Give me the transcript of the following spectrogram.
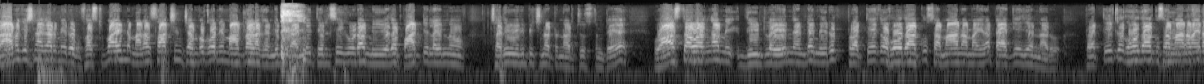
రామకృష్ణ గారు. మీరు ఫస్ట్ పాయింట్ మనసాక్షిని చంపుకొని మాట్లాడకండి. మీరు అన్ని తెలిసి కూడా మీ ఏదో పార్టీ లైన్ చదివి వినిపించినట్టున్నారు చూస్తుంటే వాస్తవంగా మీ దీంట్లో ఏంటంటే మీరు ప్రత్యేక హోదాకు సమానమైన ప్యాకేజీ అన్నారు. ప్రత్యేక హోదాకు సమానమైన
